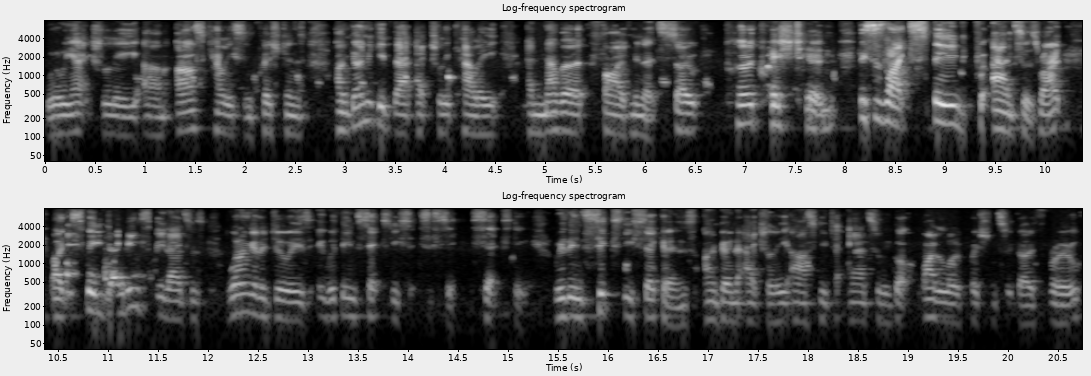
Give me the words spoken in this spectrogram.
where we actually um, ask Callie some questions. I'm going to give that actually, Callie, another five minutes. So per question. This is like speed for answers, right? Like speed dating, speed answers. What I'm going to do is within 60, 60, 60, within 60 seconds, I'm going to actually ask you to answer. We've got quite a lot of questions to go through.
